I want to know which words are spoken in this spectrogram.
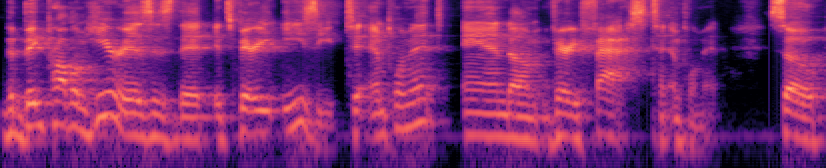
the big problem here is is that it's very easy to implement and um, very fast to implement. So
